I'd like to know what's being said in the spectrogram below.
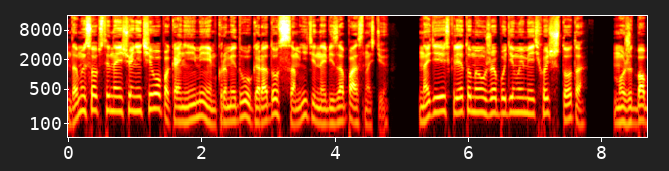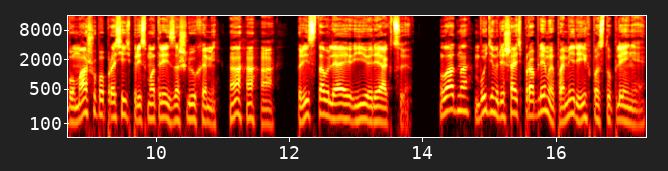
да мы, собственно, еще ничего пока не имеем, кроме двух городов с сомнительной безопасностью. Надеюсь, к лету мы уже будем иметь хоть что-то. Может, бабу Машу попросить присмотреть за шлюхами? Ха-ха-ха. Представляю ее реакцию. Ладно, будем решать проблемы по мере их поступления.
